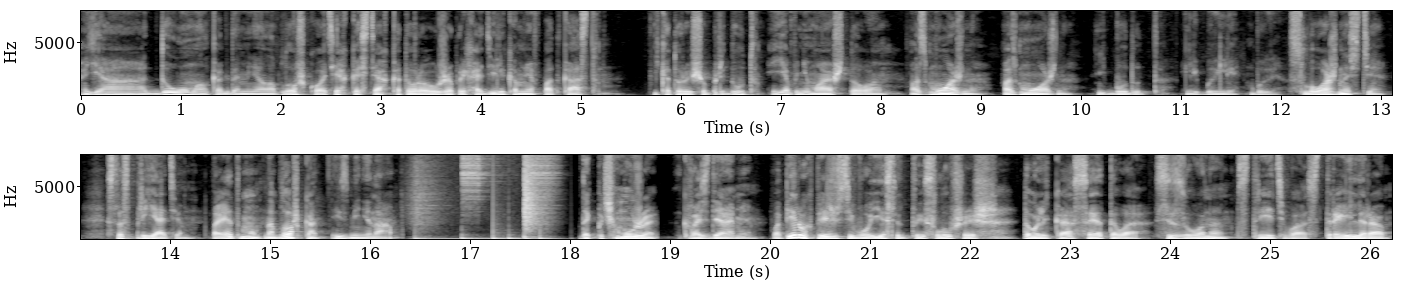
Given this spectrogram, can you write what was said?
я думал, когда менял обложку, о тех гостях, которые уже приходили ко мне в подкаст и которые еще придут. И я понимаю, что возможно, возможно, и будут или были бы сложности с восприятием. Поэтому обложка изменена. Так почему же гвоздями? Во-первых, прежде всего, если ты слушаешь только с этого сезона, с третьего, с трейлера,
